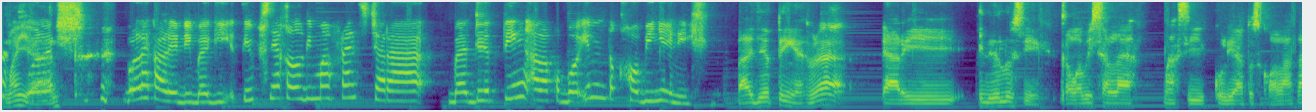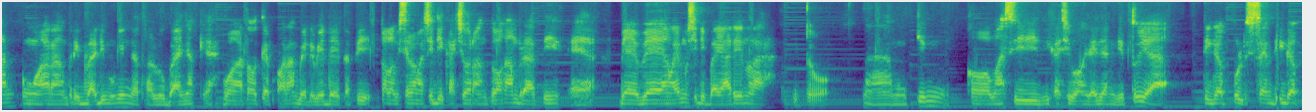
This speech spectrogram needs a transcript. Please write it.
lumayan. boleh kali dibagi tipsnya. Ke lima friends cara budgeting ala keboin untuk hobinya nih. Budgeting ya sebenarnya dari ini dulu sih. Kalau misalnya masih kuliah atau sekolah kan pengeluaran pribadi mungkin nggak terlalu banyak ya. Gue nggak tahu tiap orang beda-beda ya. tapi kalau misalnya masih dikasih orang tua kan berarti kayak biaya-biaya yang lain mesti dibayarin lah gitu. Nah mungkin kalau masih dikasih uang jajan gitu ya 30 sen 30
